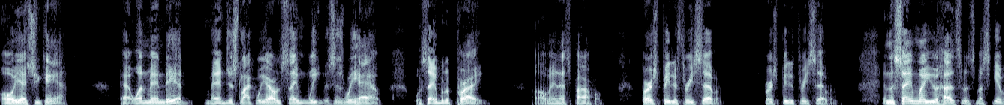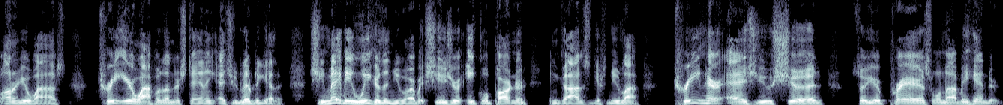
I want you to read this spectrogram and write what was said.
Oh, yes, you can. That one man did. Man, just like we are, the same weaknesses we have, was able to pray. Oh, man, that's powerful. First Peter 3 7. First Peter 3 7. In the same way, you husbands must give honor to your wives, Treat your wife with understanding as you live together. She may be weaker than you are, but she is your equal partner in God's given you life. Treat her as you should so your prayers will not be hindered.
